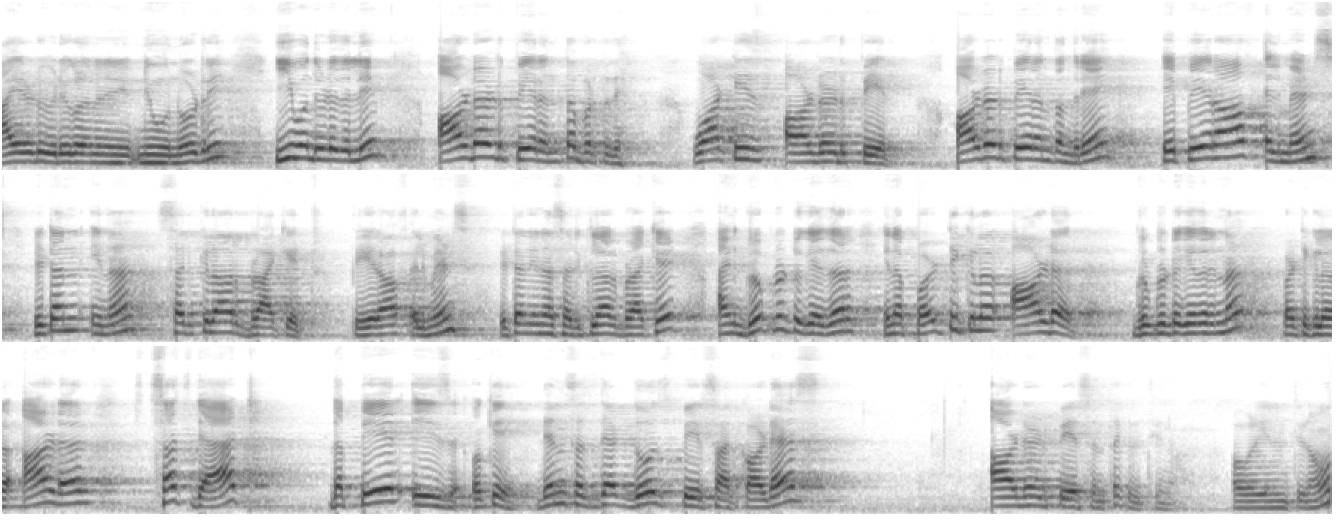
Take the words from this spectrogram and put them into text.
ಆ ಎರಡು ವಿಡಿಯೋಗಳನ್ನು ನೀವು- ನೋಡ್ರಿ. ಈ ಒಂದು ವಿಡಿಯೋದಲ್ಲಿ ಆರ್ಡರ್ಡ್ ಪೇರ್ ಅಂತ ಬರ್ತದೆ. What is ordered pair ordered pair ಅಂತಂದರೆ a pair of elements return in a circular bracket pair of elements return in a circular bracket and grouped together in a particular order grouped together in a particular order such that the pair is, okay, then such that those pairs are called as ordered pairs ಅಂತ ಕರಿತೀವಿ ನಾವು. ಅವಾಗ ಏನಂತೀವಿ ನಾವು?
